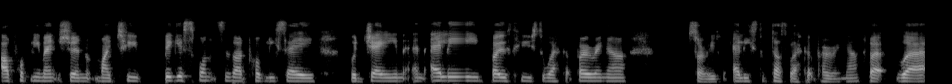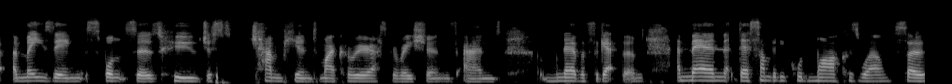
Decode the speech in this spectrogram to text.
I'll probably mention my two biggest sponsors, I'd probably say were Jane and Ellie, both who used to work at Boehringer sorry, Ellie still does work at Boehringer, but were amazing sponsors who just championed my career aspirations and never forget them. And then there's somebody called Mark as well. So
